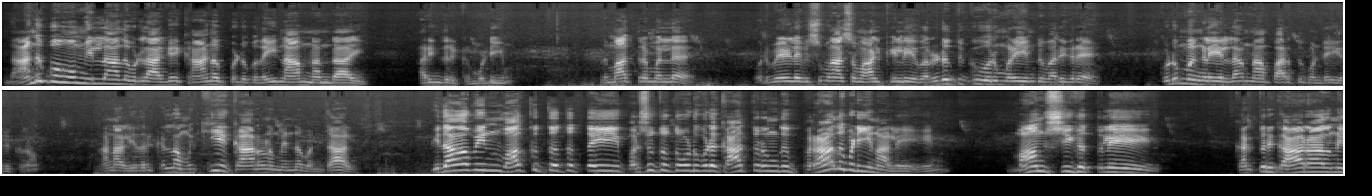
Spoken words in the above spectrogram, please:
இந்த அனுபவம் இல்லாதவர்களாக காணப்படுவதை நாம் நன்றாய் அறிந்திருக்க முடியும். அது மாத்திரமல்ல ஒருவேளை விசுவாச வாழ்க்கையிலே வருடத்துக்கு ஒரு முறை என்று வருகிற குடும்பங்களை எல்லாம் நாம் பார்த்து கொண்டே இருக்கிறோம். ஆனால் இதற்கெல்லாம் முக்கிய காரணம் என்னவென்றால் பிதாவின் வாக்குத்தத்தத்தை பரிசுத்தத்தோடு கூட காத்திருந்து பெறாதபடியினாலே மாம்சீகத்திலே கர்த்தருக்கு ஆராதனை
